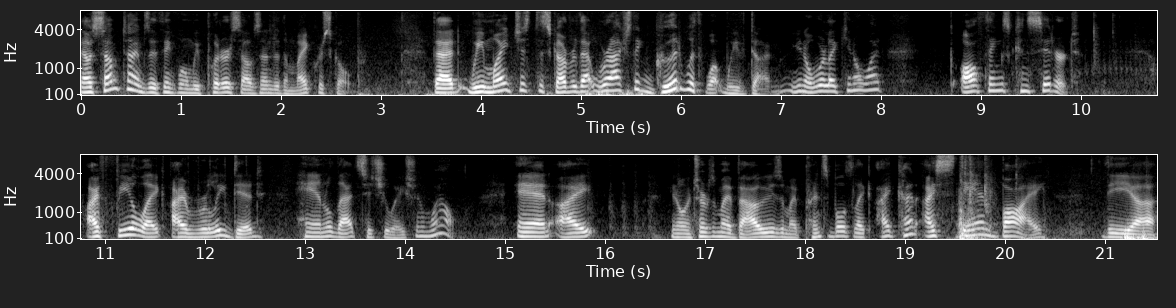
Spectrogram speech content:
Now, sometimes I think when we put ourselves under the microscope, that we might just discover that we're actually good with what we've done. You know, we're like, you know what? All things considered, I feel like I really did handle that situation well. And I, you know, in terms of my values and my principles, like I kind of, I stand by the uh,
